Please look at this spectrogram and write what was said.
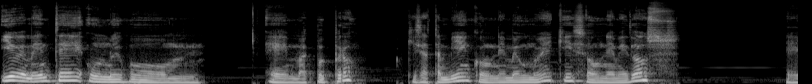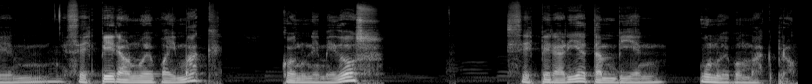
Y obviamente un nuevo mm, eh, MacBook Pro, quizás también con un M1X o un M2. Em, se espera un nuevo iMac con un M2. Se esperaría también un nuevo Mac Pro.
